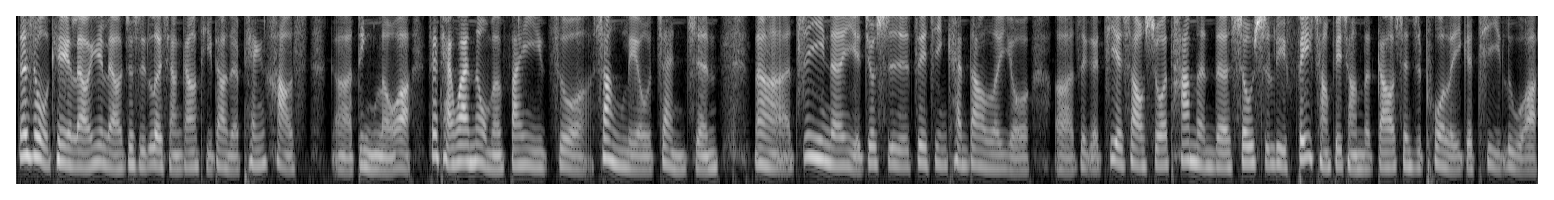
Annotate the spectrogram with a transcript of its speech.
但是我可以聊一聊，就是乐祥刚刚提到的 penhouse 呃顶楼啊，在台湾呢我们翻译做上流战争，那之意呢也就是最近看到了有呃这个介绍说他们的收视率非常非常的高，甚至破了一个。记录啊！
